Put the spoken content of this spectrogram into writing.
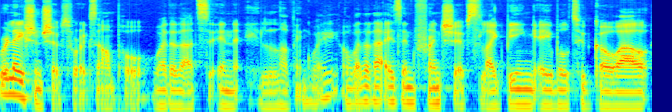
relationships, for example, whether that's in a loving way or whether that is in friendships, like being able to go out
